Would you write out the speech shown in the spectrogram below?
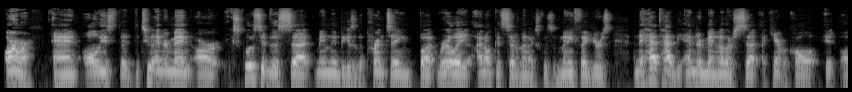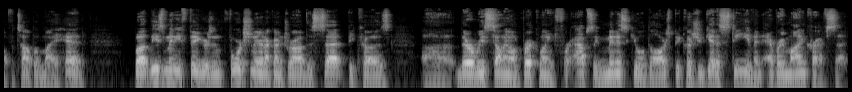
armor. And all these, the, the two Endermen are exclusive to this set, mainly because of the printing, but really, I don't consider them exclusive minifigures. And they have had the Enderman another set. I can't recall it off the top of my head. But these minifigures, unfortunately, are not going to drive the set because uh, they're reselling on Bricklink for absolutely minuscule dollars because you get a Steve in every Minecraft set.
